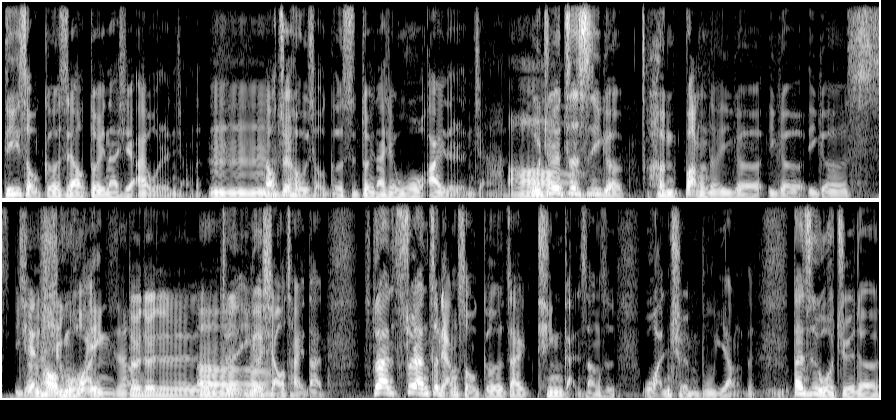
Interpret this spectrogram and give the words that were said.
第一首歌是要对那些爱我的人讲的，嗯嗯嗯。然后最后一首歌是对那些我爱的人讲的。我觉得这是一个很棒的一个一个一个一个循环，对对对对对，就是一个小彩蛋。虽然虽然这两首歌在听感上是完全不一样的，但是我觉得。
